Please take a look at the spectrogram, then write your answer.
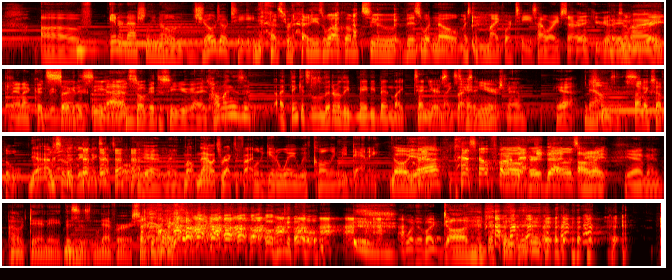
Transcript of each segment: of internationally known JoJo Tea. That's right. Please welcome to This Wouldn't O, Mr. Mike Ortiz. How are you, sir? Thank you guys. Hey, I'm Mike. great, man. I couldn't It's be so good to see you, Yeah, man. It's so good to see you guys. How man. long is it? I think it's literally maybe been like 10 years Like since I've ten seen years, man. Yeah. Now, Jesus. Unacceptable. Yeah, absolutely unacceptable. Yeah, man. Well, now it's rectified. able to get away with calling me Danny. Oh yeah. Like, that's how far oh, back heard it that. goes. All man. right. Yeah, man. Oh, Danny, this is never. oh no. what have I done?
